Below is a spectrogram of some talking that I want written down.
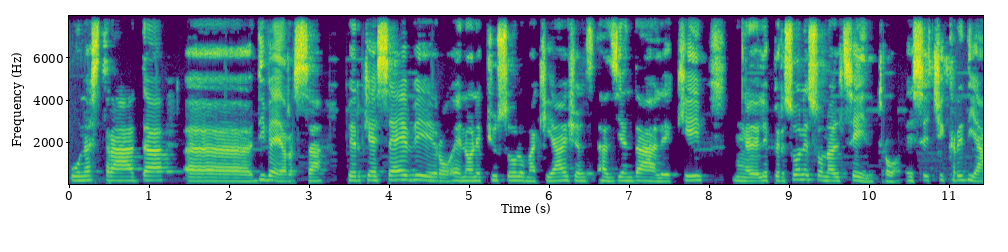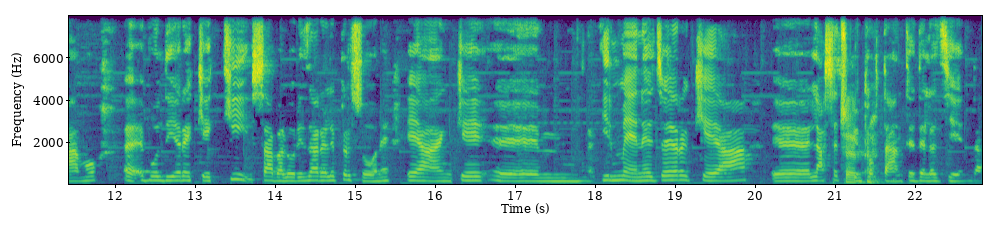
una strada eh, diversa perché se è vero e non è più solo maquillage aziendale che eh, le persone sono al centro e se ci crediamo eh, vuol dire che chi sa valorizzare le persone è anche ehm, il manager che ha eh, l'asset certo. più importante dell'azienda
